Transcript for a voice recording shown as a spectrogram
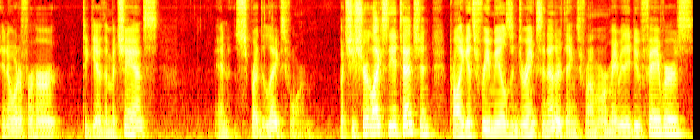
in order for her to give them a chance and spread the legs for him. But she sure likes the attention. Probably gets free meals and drinks and other things from him, or maybe they do favors.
